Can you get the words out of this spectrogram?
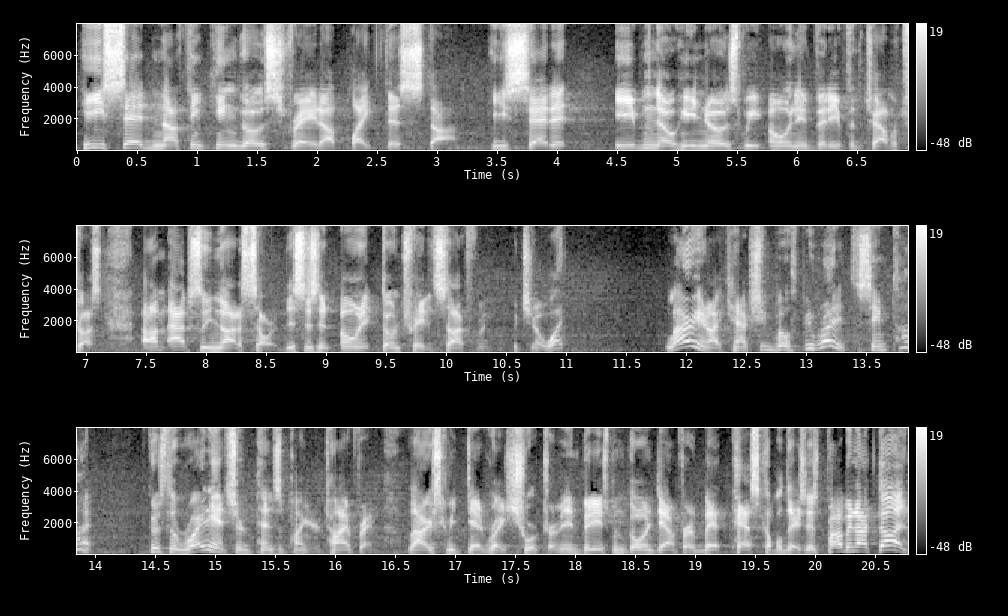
He said nothing can go straight up like this stock. He said it even though he knows we own NVIDIA for the Travel Trust. I'm absolutely not a seller. This is an own it, don't trade it stock for me. But you know what? Larry and I can actually both be right at the same time. Because the right answer depends upon your time frame. Larry's going to be dead right short term. NVIDIA's been going down for the past couple days. It's probably not done.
